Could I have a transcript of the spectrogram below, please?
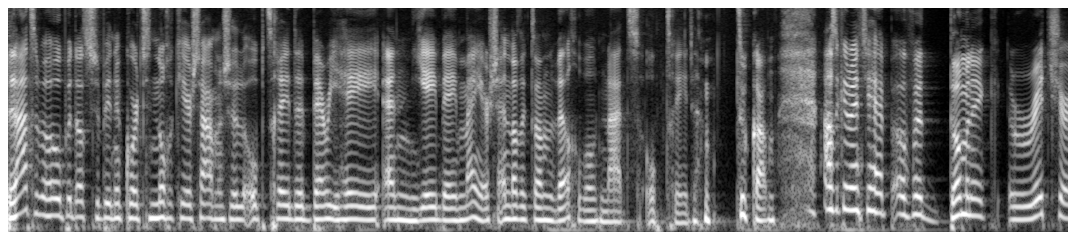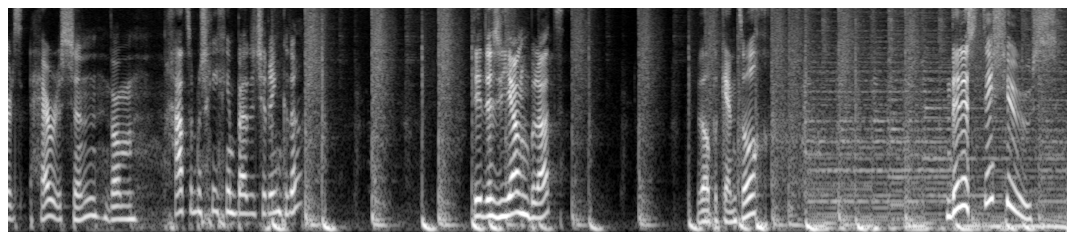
Laten we hopen dat ze binnenkort nog een keer samen zullen optreden. Barry Hay en JB Meijers. En dat ik dan wel gewoon na het optreden toe kan. Als ik een je heb over Dominic Richard Harrison, dan gaat er misschien geen belletje rinkelen. Dit is Youngblood. Wel bekend toch? Dit is Tissues.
